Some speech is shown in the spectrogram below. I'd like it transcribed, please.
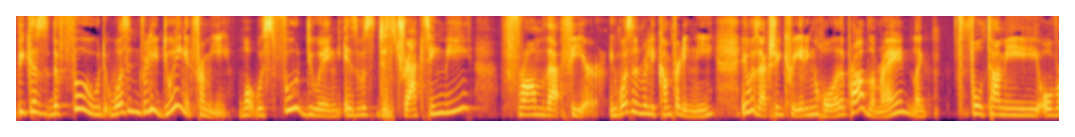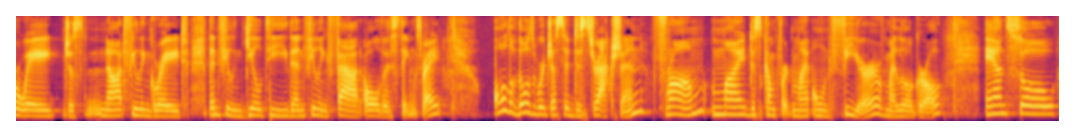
because the food wasn't really doing it for me. What was food doing is was distracting me from that fear. It wasn't really comforting me. It was actually creating a whole other problem, right? Like full tummy, overweight, just not feeling great, then feeling guilty, then feeling fat, all those things, right? All of those were just a distraction from my discomfort, my own fear of my little girl. And so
